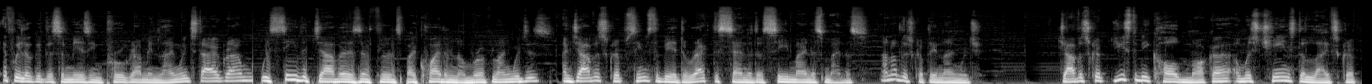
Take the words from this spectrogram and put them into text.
If we look at this amazing programming language diagram, we see that Java is influenced by quite a number of languages, and JavaScript seems to be a direct descendant of C++, and another scripting language. JavaScript used to be called Mocha and was changed to LiveScript.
